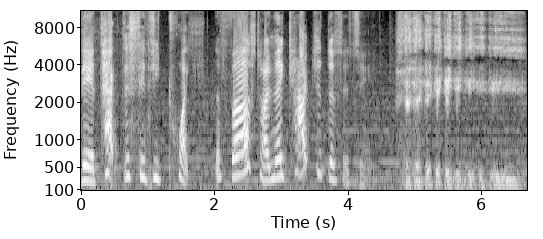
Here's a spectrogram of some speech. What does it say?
They attacked the city twice. The first time they captured the city.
